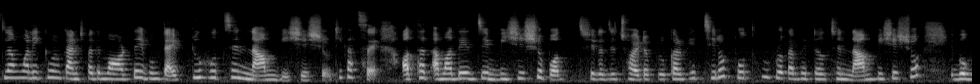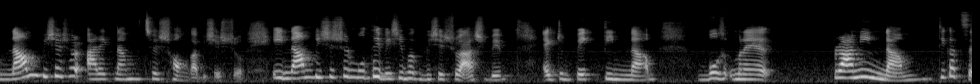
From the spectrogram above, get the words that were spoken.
আসসালামু আলাইকুম কানিজ ফাতেমা এবং টাইপ টু হচ্ছে নাম বিশেষ্য, ঠিক আছে? অর্থাৎ আমাদের যে বিশেষ্য পদ, সেটা যে ছয়টা প্রকারভেদ ছিল, প্রথম প্রকারভেদটা হচ্ছে নাম বিশেষ্য এবং নাম বিশেষ্যর আরেক নাম হচ্ছে সংজ্ঞা বিশেষ্য। এই নাম বিশেষ্যর মধ্যে বেশিরভাগ বিশেষ্য আসবে একজন ব্যক্তির নাম মানে প্রাণীর নাম, ঠিক আছে?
